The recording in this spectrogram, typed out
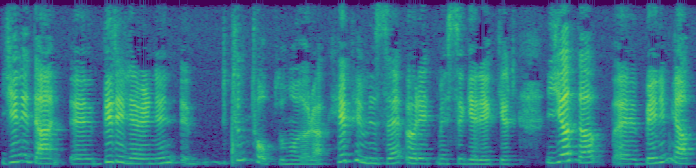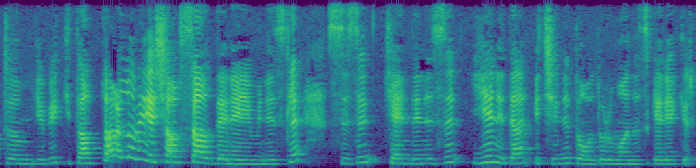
yeniden e, birilerinin e, bütün toplum olarak hepimize öğretmesi gerekir. Ya da e, benim yaptığım gibi kitaplarla ve yaşamsal deneyiminizle sizin kendinizin yeniden içini doldurmanız gerekir.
